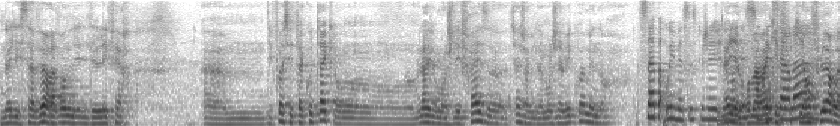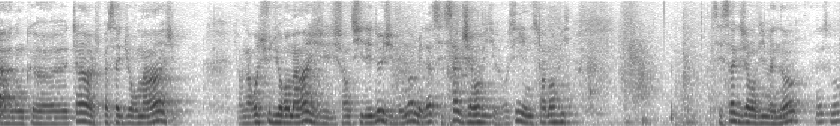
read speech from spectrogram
on a les saveurs avant de les faire. Euh, des fois, c'est tac au tac. Là, je mange les fraises. Tiens, j'ai envie de la manger avec quoi maintenant? Ça, oui, bah, c'est ce que j'avais dit. Et là, il y a le romarin qui est, en fleurs, là. Donc, euh, tiens, je passe avec du romarin. On a reçu du romarin, j'ai senti les deux. J'ai dit, non, mais là, c'est ça que j'ai envie. aussi, il y a une histoire d'envie. C'est ça que j'ai envie maintenant. c'est bon.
